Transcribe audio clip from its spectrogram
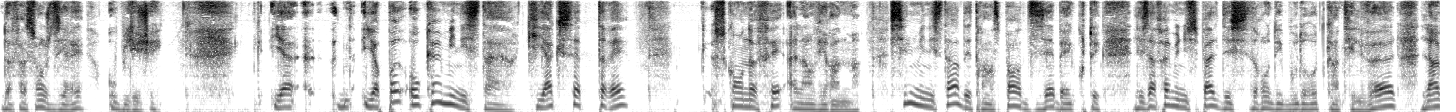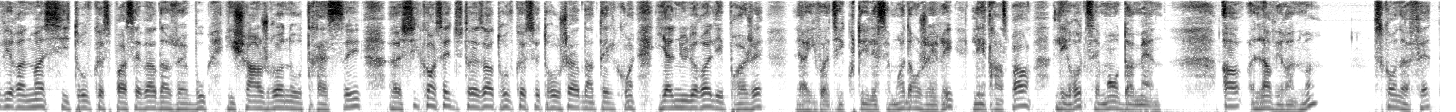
de façon, je dirais, obligée. Il y a, a pas aucun ministère qui accepterait ce qu'on a fait à l'environnement. Si le ministère des Transports disait, ben écoutez, les affaires municipales décideront des bouts de route quand ils veulent, l'environnement, s'il trouve que c'est pas vert dans un bout, il changera nos tracés, euh, si le Conseil du Trésor trouve que c'est trop cher dans tel coin, il annulera les projets, là, il va dire, écoutez, laissez-moi donc gérer les transports, les routes, c'est mon domaine. Or, l'environnement, ce qu'on a fait,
